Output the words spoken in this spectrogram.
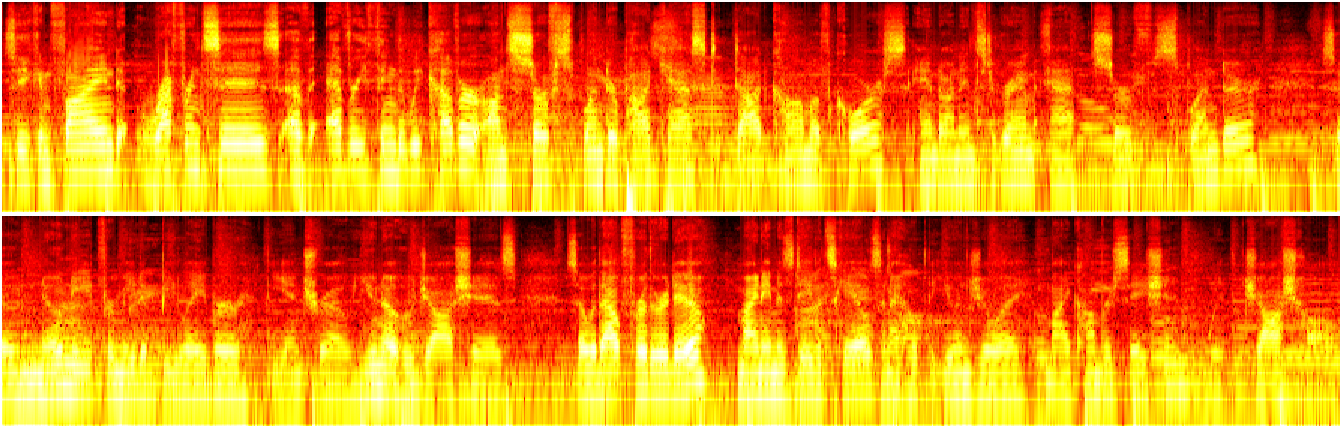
So you can find references of everything that we cover on surfsplendorpodcast.com, of course, and on Instagram at surfsplendor. So no need for me to belabor the intro. You know who Josh is. So without further ado, my name is David Scales, and I hope that you enjoy my conversation with Josh Hall.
